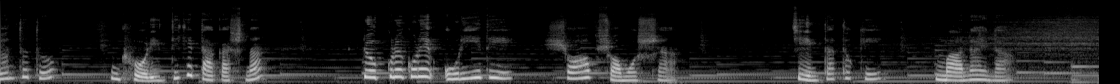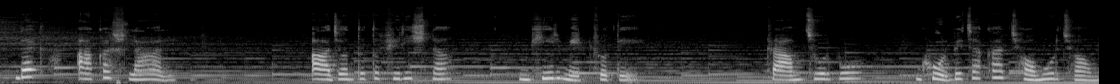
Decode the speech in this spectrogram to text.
অন্তত ঘড়ির দিকে তাকাস না। টুকরো করে উড়িয়ে দে সব সমস্যা। চিন্তা তোকে মানায় না। দেখ, আকাশ লাল। আজ অন্তত ফিরিস না ভিড় মেট্রোতে। ট্রাম চড়ব, ঘুরবে চাকা ঝমর ঝম।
